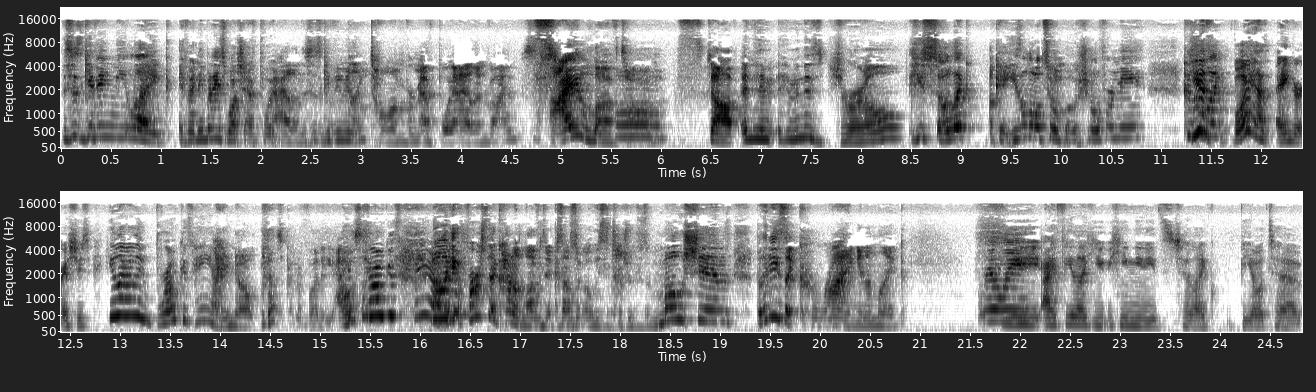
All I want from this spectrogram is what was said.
This is giving me like, if anybody's watched F Boy Island, this is giving me like Tom from F Boy Island vibes. I love Tom. Stop. And him, him in his journal. He's so like, okay, he's a little too emotional for me. Cause He has, like, boy has anger issues. He literally broke his hand. I know that's kind of funny. I He was like, broke his hand. no, like at first I kind of loved it because I was like, oh, he's in touch with his emotions. But then he's like crying, and I'm like, really? He, I feel like you, he needs to like be able to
